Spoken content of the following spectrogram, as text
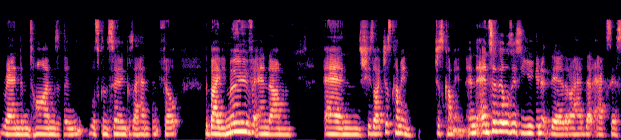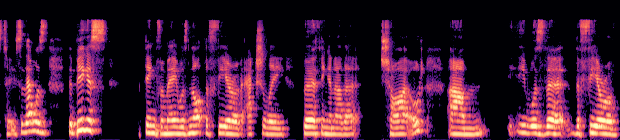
random times and was concerned because I hadn't felt the baby move. And um, and she's like, just come in, just come in. And and so there was this unit there that I had that access to. So that was the biggest thing for me was not the fear of actually birthing another child. Um, it was the the fear of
